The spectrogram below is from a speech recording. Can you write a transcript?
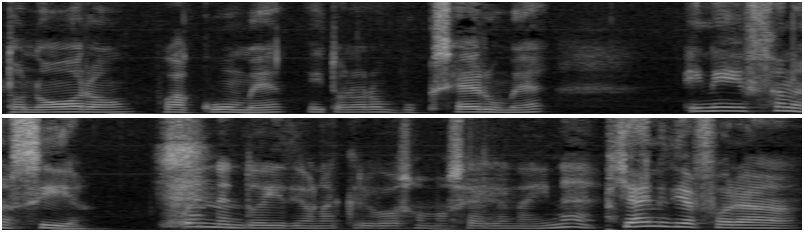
τον όρο που ακούμε ή τον όρο που ξέρουμε είναι η ευθανασία. Δεν είναι το ίδιο ακριβώς όμως, Έλενα, είναι; Ποια είναι η διαφορά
